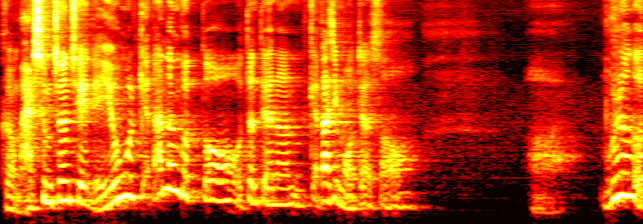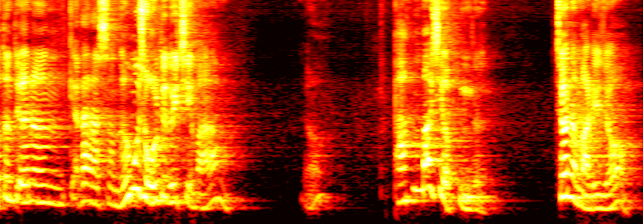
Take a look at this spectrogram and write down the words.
그 말씀 전체의 내용을 깨닫는 것도 어떤 때는 깨닫지 못해서 어, 물론 어떤 때는 깨달아서 너무 좋을 때도 있지만 어, 밥맛이 없는 저는 말이죠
